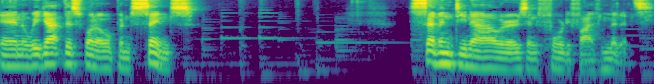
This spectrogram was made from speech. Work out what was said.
and we got this one open since 17 hours and 45 minutes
